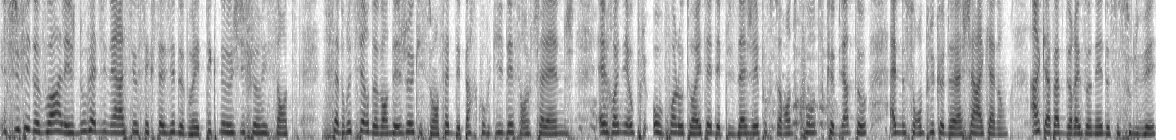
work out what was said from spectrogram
Il suffit de voir les nouvelles générations s'extasier devant les technologies florissantes, s'abrutir devant des jeux qui sont en fait des parcours guidés sans challenge, et renier au plus haut point l'autorité des plus âgés pour se rendre compte que bientôt, elles ne seront plus que de la chair à canon, incapables de raisonner, de se soulever,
